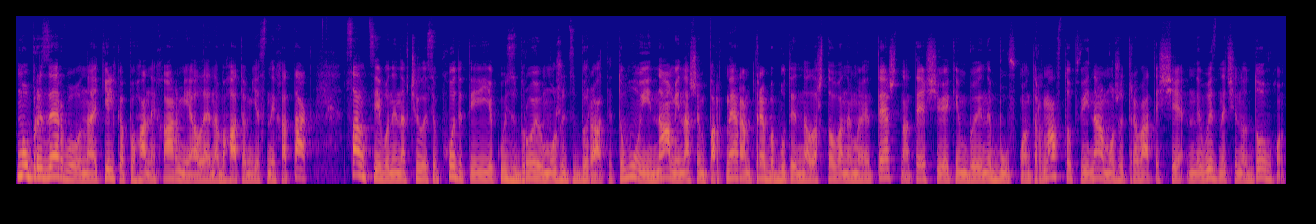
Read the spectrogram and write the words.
мобрезерву на кілька поганих армій, але на багато м'ясних атак. Санкції вони навчились обходити і якусь зброю можуть збирати. Тому і нам, і нашим партнерам треба бути налаштованими теж на те, що яким би не був контрнаступ, війна може тривати ще невизначено довго,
